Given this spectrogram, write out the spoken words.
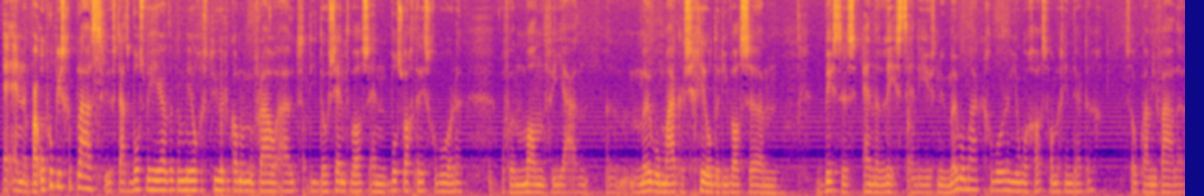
en, en een paar oproepjes geplaatst. Staatsbosbeheer had ik een mail gestuurd. Er kwam een mevrouw uit die docent was en boswachter is geworden. Of een man via een, een meubelmaker schilder. Die was ehm, business analyst. En die is nu meubelmaker geworden. Een jonge gast van begin 30. Zo kwamen die verhalen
